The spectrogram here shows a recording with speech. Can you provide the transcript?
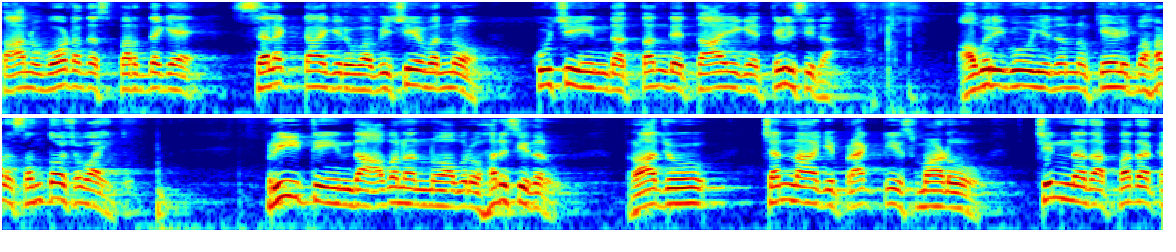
ತಾನು ಓಟದ ಸ್ಪರ್ಧೆಗೆ ಸೆಲೆಕ್ಟ್ ಆಗಿರುವ ವಿಷಯವನ್ನು ಖುಷಿಯಿಂದ ತಂದೆ ತಾಯಿಗೆ ತಿಳಿಸಿದ. ಅವರಿಗೂ ಇದನ್ನು ಕೇಳಿ ಬಹಳ ಸಂತೋಷವಾಯಿತು. ಪ್ರೀತಿಯಿಂದ ಅವನನ್ನು ಅವರು ಹರಿಸಿದರು. ರಾಜು, ಚೆನ್ನಾಗಿ ಪ್ರಾಕ್ಟೀಸ್ ಮಾಡು. ಚಿನ್ನದ ಪದಕ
